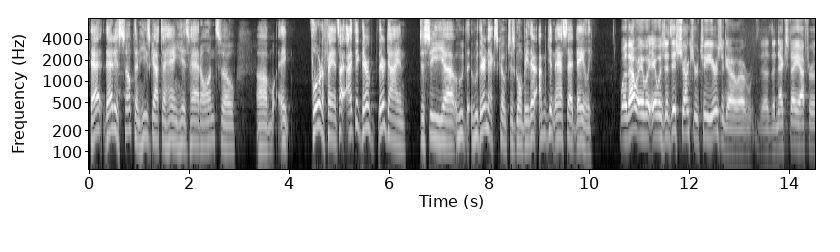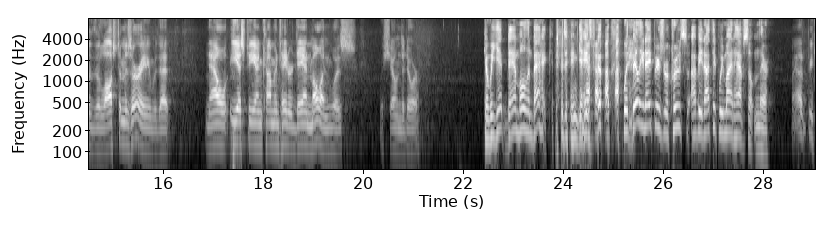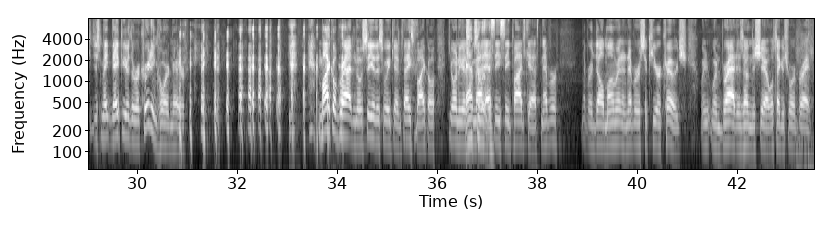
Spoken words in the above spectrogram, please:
that that is something he's got to hang his hat on. So, um, hey, Florida fans, I, I think they're they're dying to see uh, who th- who their next coach is going to be. There, I'm getting asked that daily. Well, that it, it was at this juncture two years ago, uh, the, the next day after the loss to Missouri, that now ESPN commentator Dan Mullen was was shown the door. Can we get Dan Mullen back in Gainesville with Billy Napier's recruits? I mean, I think we might have something there. Well, we could just make Napier the recruiting coordinator. Michael Bratton, we'll see you this weekend. Thanks, Michael, joining us from that SEC podcast. Never, never a dull moment and never a secure coach when, when Brad is on the show. We'll take a short break.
